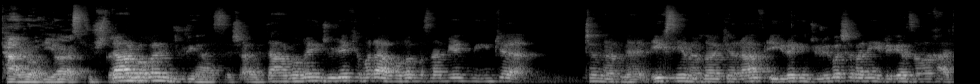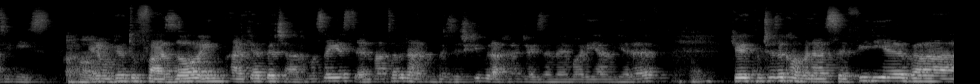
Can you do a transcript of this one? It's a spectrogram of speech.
طراحی ها از توش در واقع اینجوری هستش. آره در واقع اینجوریه که ما در واقع مثلا میگیم که چه ایکس یه مقدار که رفت ایگرگ اینجوری باشه ولی ایگرگ الزاما خطی نیست. یعنی ممکنه تو فضا این حرکت بچرخه مثلا یه مطب دندون پزشکی بود اخیرا جایزه معماری هم گرفت. که چیز کاملا سفیدیه و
